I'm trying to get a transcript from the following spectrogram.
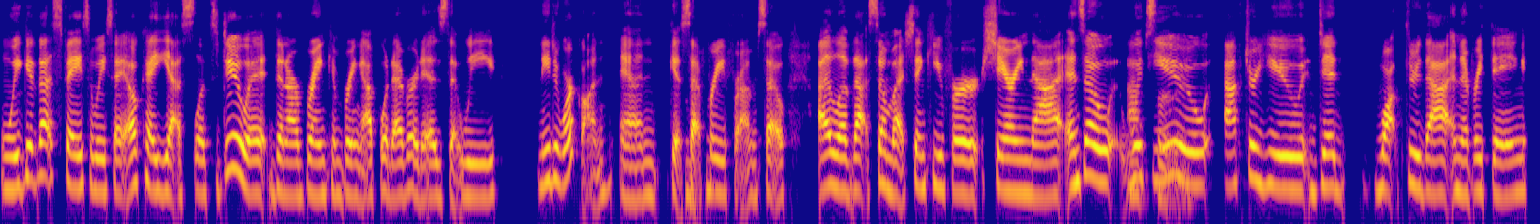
when we give that space and we say, "Okay, yes, let's do it," then our brain can bring up whatever it is that we need to work on and get set mm-hmm. free from. So I love that so much. Thank you for sharing that. And so with Absolutely. you, after you did walk through that and everything,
